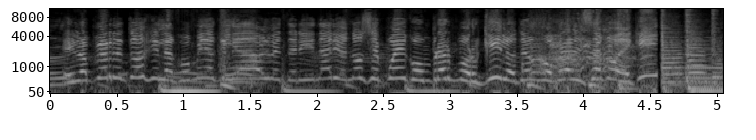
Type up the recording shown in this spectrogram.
tengo. Y lo peor de todo es que la comida que le ha dado el veterinario no se puede comprar por kilo. Tengo que comprar el saco de kilo.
